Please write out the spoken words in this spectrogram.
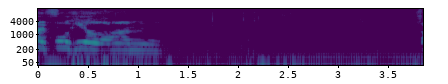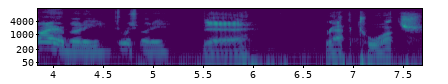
My full heal on fire, buddy, torch, buddy. Yeah. Rapid torch.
